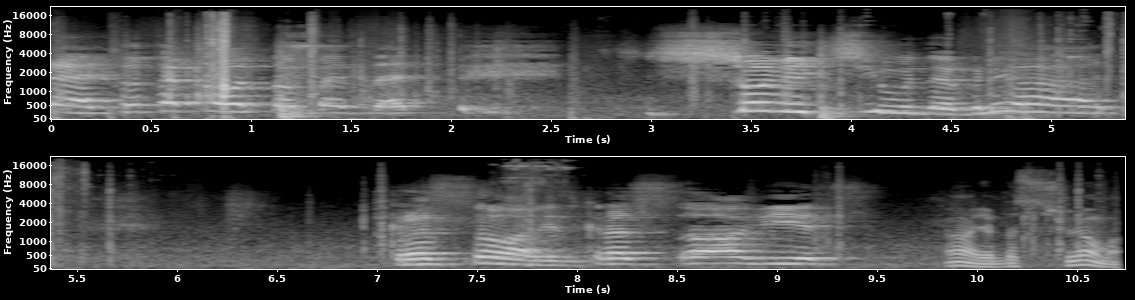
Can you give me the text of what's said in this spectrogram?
Блядь, ну це просто пиздець. Що відчуде, блядь? Красавец, красавец. А, я без шльома.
